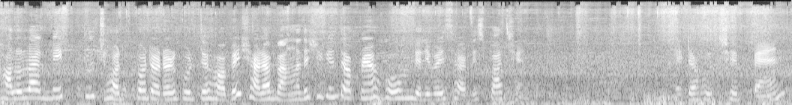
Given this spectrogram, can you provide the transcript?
ভালো লাগবে, একটু ঝটপট অর্ডার করতে হবে। সারা বাংলাদেশে কিন্তু আপনারা হোম ডেলিভারি সার্ভিস পাচ্ছেন। এটা হচ্ছে প্যান্ট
